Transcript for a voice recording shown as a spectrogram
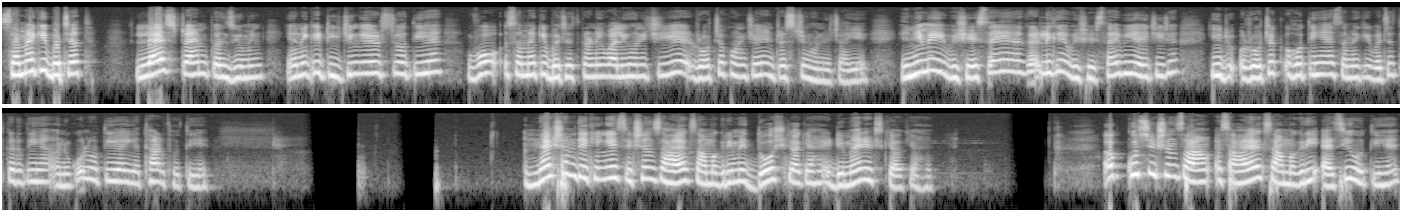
समय की बचत लेस टाइम कंज्यूमिंग यानी कि टीचिंग एड्स जो होती है, वो समय की बचत करने वाली होनी चाहिए, रोचक होनी चाहिए इंटरेस्टिंग होनी चाहिए। इन्हीं में विशेषताएँ अगर लिखें, विशेषताएँ भी यही चीज़ है कि रोचक होती हैं, समय की बचत करती हैं, अनुकूल होती है, यथार्थ होती है। नेक्स्ट हम देखेंगे शिक्षण सहायक सामग्री में दोष क्या क्या है डिमेरिट्स क्या क्या है। अब कुछ शिक्षण सहायक सामग्री ऐसी होती हैं,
